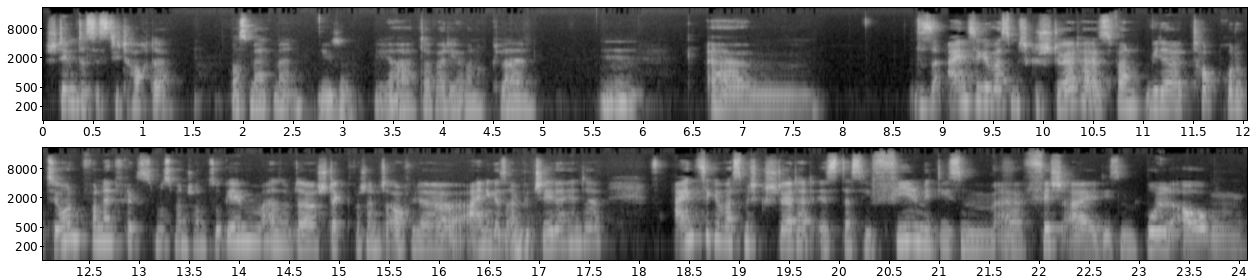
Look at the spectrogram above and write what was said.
stimmt, das ist die Tochter aus Mad Men. Nie gesehen. Ja, da war die aber noch klein. Mhm. Ähm, das Einzige, was mich gestört hat, also es waren wieder Top-Produktionen von Netflix, muss man schon zugeben. Also da steckt wahrscheinlich auch wieder einiges an Budget dahinter. Das Einzige, was mich gestört hat, ist, dass sie viel mit diesem äh, Fisheye, diesem Bullaugen,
